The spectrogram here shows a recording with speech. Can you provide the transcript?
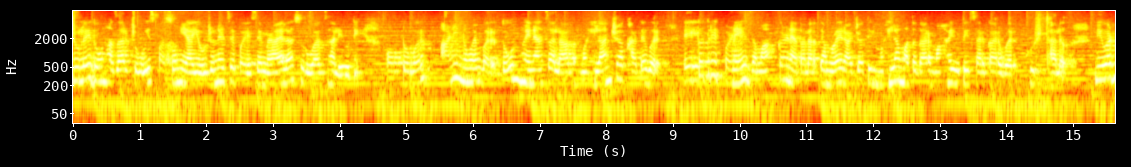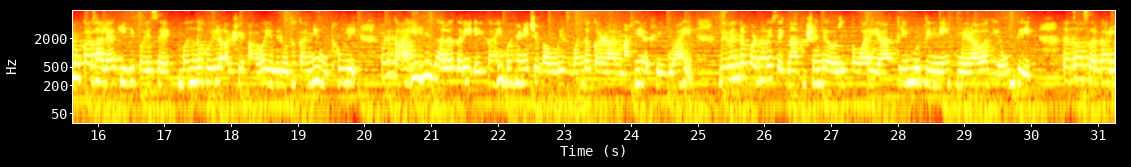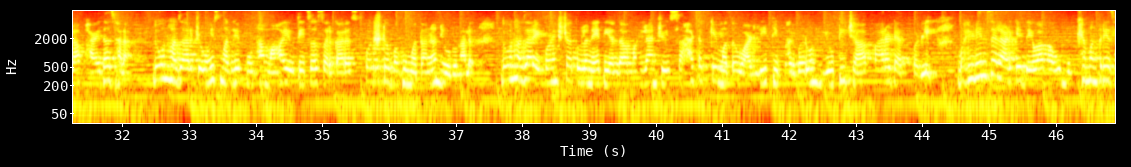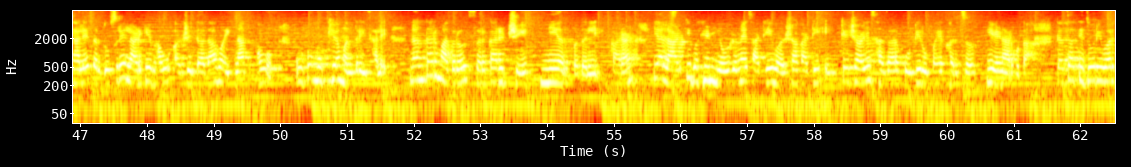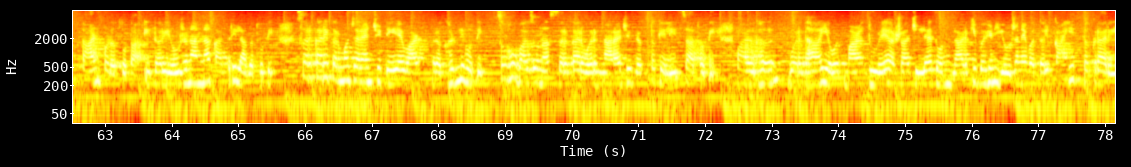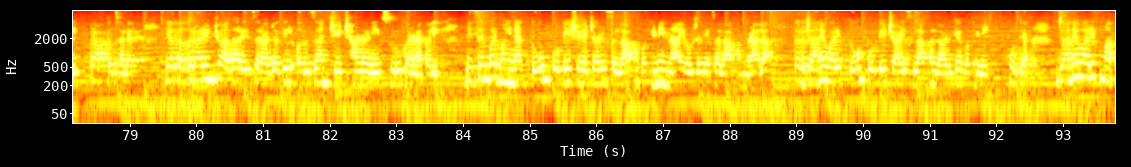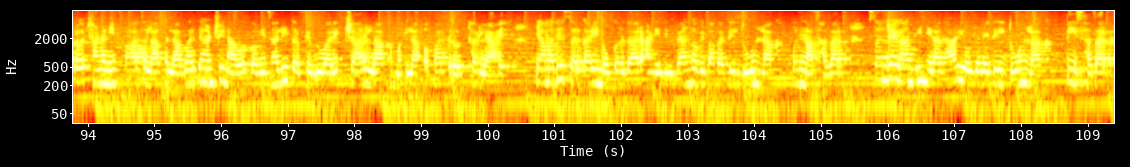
जुलै दोन हजार चोवीसपासून या योजनेचे पैसे मिळायला सुरुवात झाली होती. ऑक्टोबर आणि नोव्हेंबर दोन महिन्यांचा लाभ महिलांच्या खात्यावर एकत्रितपणे जमा करण्यात आला. त्यामुळे राज्यातील महिला मतदार महायुती सरकारवर खुश झालं. निवडणुका झाल्या की ही पैसे बंद होईल अशी आवई विरोधकांनी उठवली. पण काहीही झालं तरी एकाही बहिणीची भाऊवीज बंद करणार नाही अशी ग्वाही देवेंद्र फडणवीस एकनाथ शिंदे अजित पवार या त्रिमूर्तींनी मेळावा घेऊन दिला. त्याचा सरकारला फायदा झाला. दोन हजार चोवीसमध्ये पुन्हा महायुतीचं सरकार स्पष्ट बहुमतानं निवडून आलं. दोन हजार एकोणीसच्या तुलनेत यंदा महिलांची सहा टक्के मतं वाढली ती भरभरून युतीच्या पारट्यात पडली. बहिणींचे लाडके देवाभाऊ मुख्यमंत्री झाले तर दुसरे लाडके भाऊ अजितदादा व एकनाथ भाऊ उपमुख्यमंत्री झाले. नंतर मात्र सरकारची नियत बदलली. कारण या लाडकी बहीण योजनेसाठी वर्षाकाठी एक्केचाळीस हजार कोटी रुपये खर्च येणार होता. त्याचा तिजोरी तिजोरीवर ताण पडत होता. इतर योजनांना कात्री लागत होती. सरकारी कर्मचाऱ्यांची टीए वाढ रखडली चोहो बाजून सरकारवर नाराजी व्यक्त केली जात होती. पालघर वर्धा यवतमाळ धुळे अशा जिल्ह्यातून लाडकी बहीण योजनेबद्दल काही तक्रारी प्राप्त झाल्यात. या तक्रारींच्या आधारेच राज्यातील अर्जांची छाननी सुरू करण्यात आली. डिसेंबर महिन्यात दोन कोटी शेहेचाळीस लाख बहिणींना योजनेचा लाभ मिळाला तर जानेवारीत दोन कोटी चाळीस लाख लाडक्या बहिणी होत्या जानेवारीत मात्र छाननीत पाच लाख लाभार्थ्यांची नावं कमी झाली तर फेब्रुवारीत चार लाख महिला अपात्र ठरल्या आहेत. यामध्ये सरकारी नोकरदार आणि दिव्यांग विभागातील दोन लाख पन्नास हजार संजय गांधी निराधार योजनेतील दोन लाख तीस हजार.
